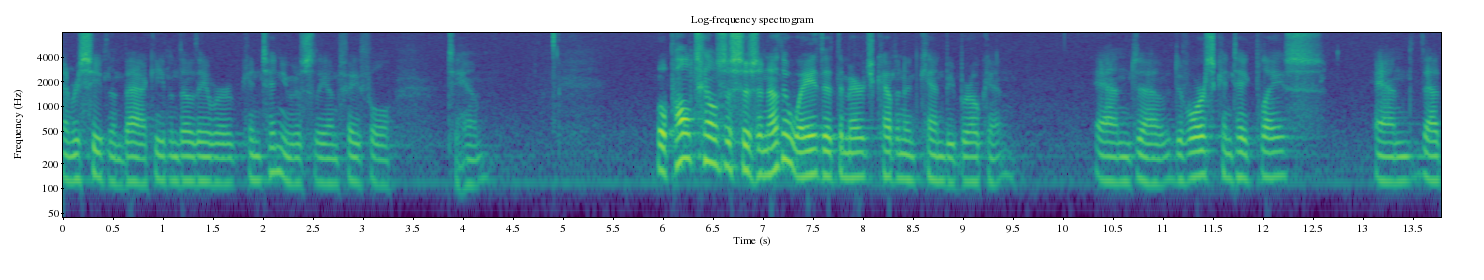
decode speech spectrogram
and receive them back, even though they were continuously unfaithful to him. Well, Paul tells us there's another way that the marriage covenant can be broken, and uh, divorce can take place, and that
